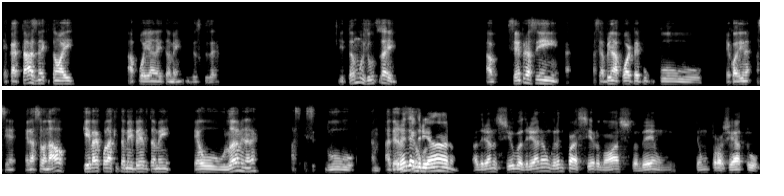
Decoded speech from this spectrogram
é, Cartaz, né? Que estão aí apoiando aí também, se Deus quiser. E estamos juntos aí. Sempre assim, assim abrindo a porta aí pro, pro é assim, é nacional. Quem vai colar aqui também em breve também é o Lâmina, né? Do Adriano grande Silva. Adriano, Adriano Silva. Adriano é um grande parceiro nosso também, um, tem um projeto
